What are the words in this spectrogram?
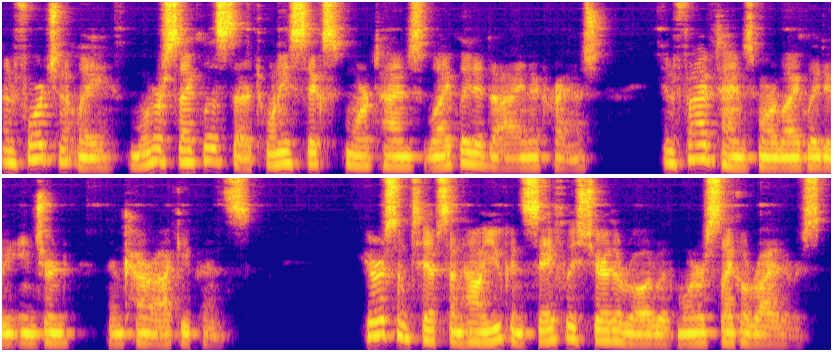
Unfortunately, motorcyclists are 26 more times likely to die in a crash and 5 times more likely to be injured than car occupants. Here are some tips on how you can safely share the road with motorcycle riders.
